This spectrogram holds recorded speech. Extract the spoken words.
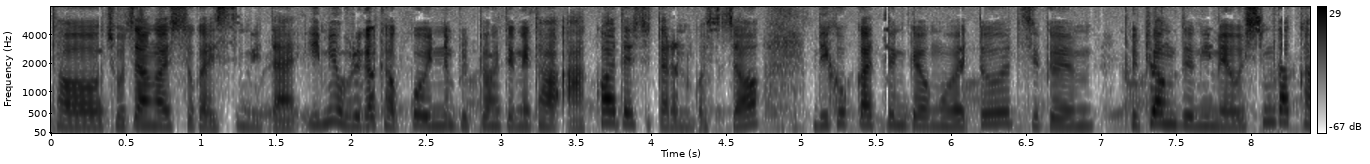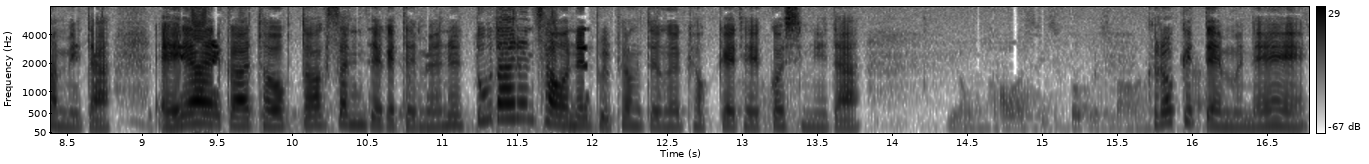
더 조장할 수가 있습니다. 이미 우리가 겪고 있는 불평등이 더 악화될 수 있다는 것이죠. 미국 같은 경우에도 지금 불평등이 매우 심각합니다. AI가 더욱더 확산이 되게 되면 또 다른 차원의 불평등을 겪게 될 것입니다. 그렇기 때문에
